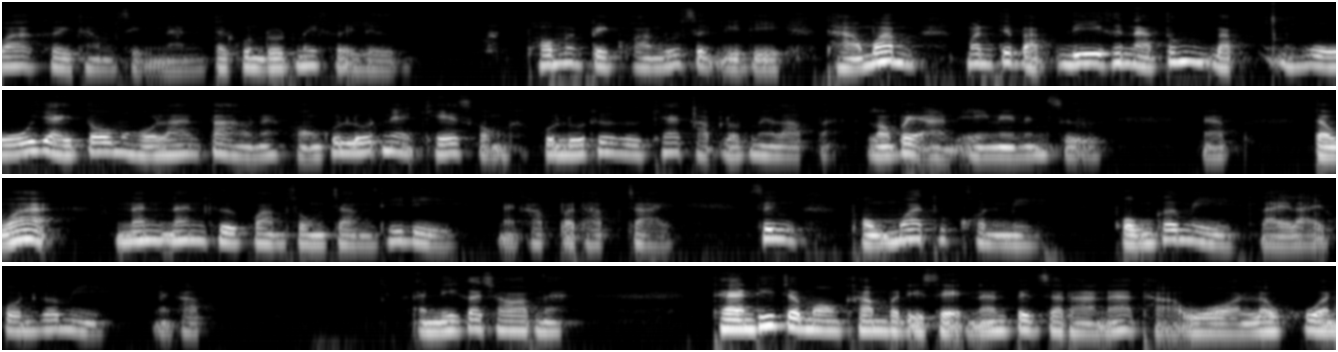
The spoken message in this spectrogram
ว่าเคยทำสิ่งนั้น แต่คุณรุตไม่เคยลืม เพราะมันเป็นความรู้สึกดีๆ ถามว่ามันจะแบบดีขนาดต้องแบบโหใหญ่โตมโหฬารเปล่านะ ของคุณรุตเนี่ยเคสของคุณรุตก็คือแค่ขับรถไม่รับอะลองไปอ่านเองในหนังสือนะครับ แต่ว่านั่นนั่นคือความทรงจำที่ดีนะครับ ประทับใจ ซึ่งผมว่าทุกคนมี ผมก็มีหลายๆ คนก็มีนะครับ อันนี้ก็ชอบนะแทนที่จะมองคำปฏิเสธนั้นเป็นสถานะถาวร เราควร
